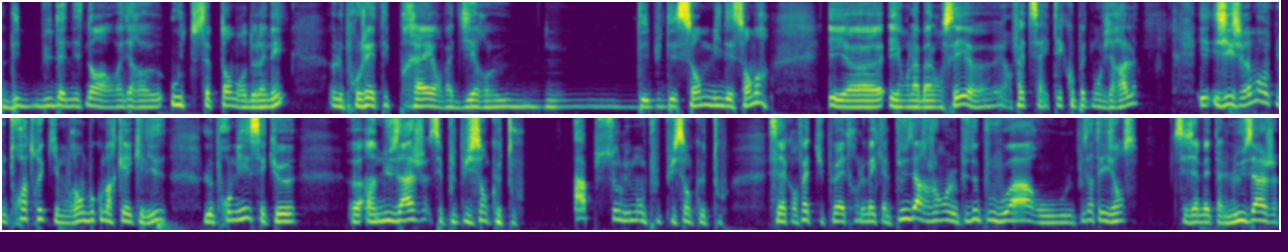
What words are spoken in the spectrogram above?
début d'année, non, on va dire août-septembre de l'année. Le projet était prêt, on va dire, début décembre, mi-décembre. Et, euh, et on l'a balancé. euh, et en fait, ça a été complètement viral. Et j'ai j'ai vraiment retenu trois trucs qui m'ont vraiment beaucoup marqué avec Elise. Le premier, c'est que euh, un usage, c'est plus puissant que tout. Absolument plus puissant que tout. C'est-à-dire qu'en fait, tu peux être le mec qui a le plus d'argent, le plus de pouvoir ou le plus d'intelligence. Si jamais tu as l'usage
